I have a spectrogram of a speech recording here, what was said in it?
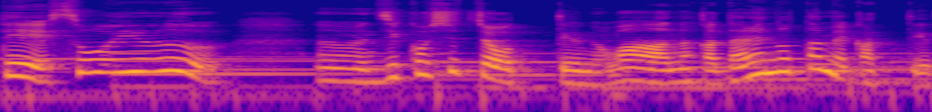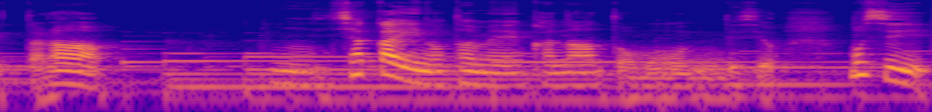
でそういう、うん、自己主張っていうのはなんか誰のためかって言ったら、うん、社会のためかなと思うんですよ。もし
